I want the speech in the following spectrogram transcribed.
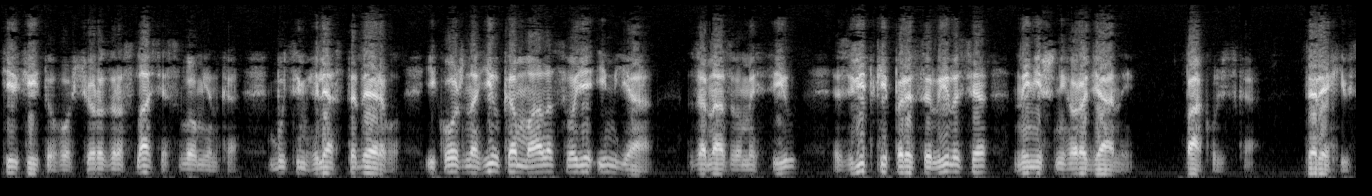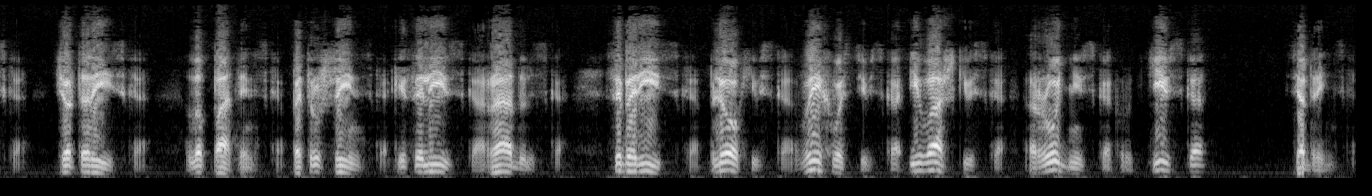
Тільки й того, що розрослася солом'янка, буцім гілясте дерево, і кожна гілка мала своє ім'я за назвами сіл, звідки переселилися нинішні городяни Пакульська, Терехівська, Чорторийська, Лопатинська, Петрушинська, Киселівська, Радульська, Сибирійська, Пльохівська, Вихвостівська, Івашківська, Руднівська, Крутківська, Сядринська.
